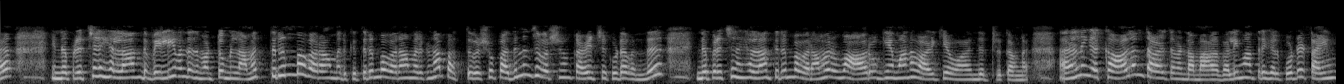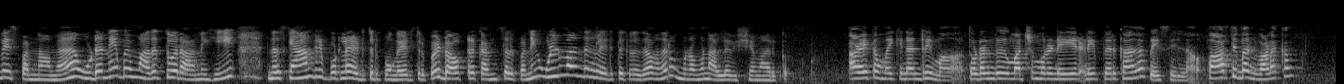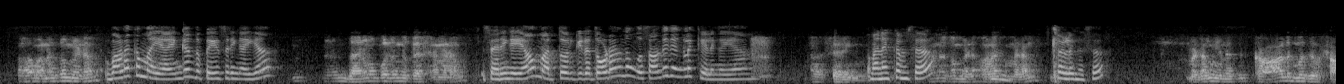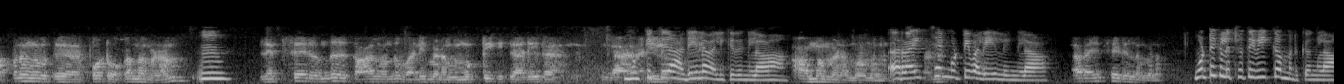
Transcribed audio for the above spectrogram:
இந்த பிரச்சனைகள்லாம் இந்த வெளியே வந்தது மட்டும் இல்லாம திரும்ப வராம இருக்கு. திரும்ப வராம இருக்குன்னா பத்து வருஷம் பதினஞ்சு வருஷம் கழிச்சு கூட வந்து இந்த பிரச்சனைகள்லாம் திரும்ப வராம ரொம்ப ஆரோக்கியமான வாழ்க்கையை வாழ்ந்துட்டு இருக்காங்க. அதனால நீங்க காலம் தாழ்த்த வேண்டாம். வழி மாத்திரைகள் போட்டு டைம் வேஸ்ட் பண்ணாம உடனே போய் மருத்துவர் அணுகி இந்த ஸ்கேன் ரிப்போர்ட் எல்லாம் எடுத்துட்டு போங்க. எடுத்துட்டு போய் டாக்டர் கன்சல்ட் பண்ணி உள்மருந்துகள் எடுத்துக்கிறது தான் வந்து ரொம்ப ரொம்ப நல்ல விஷயமா இருக்கும் அழைத்தமைக்கு நன்றிமா தொடர்ந்து மற்றும் ஒரு நேர் இணைப்புல இருக்காங்க. பேசிடலாம். பார்த்திபன் வணக்கம். வணக்கம் மேடம். வணக்கம் ஐயா. எங்க இருந்து பேசுறீங்க ஐயா? நான் தருமபுரில இருந்து பேசுறேன் மேடம். சரிங்க ஐயா. மருத்துவர்கிட்ட தொடர்ந்து உங்க சந்தேகங்களை கேளுங்க ஐயா. சரிங்க. வணக்கம் சார் வணக்கம் மேடம். வணக்கம் மேடம். சொல்லுங்க சார் மேடம் எனக்கு கால் மிக சப்பனங்களுக்கு போட்டு உட்காந்தா மேடம். ம். லெஃப்ட் சைடு வந்து கால் வந்து வலி மேடம். முட்டிக்கு அடியில முட்டிக்கு அடியில வலிக்குதுங்களா? ஆமா மேடம் ஆமா ரைட் சைடு முட்டி வலி இல்லைங்களா? ரைட் சைடு இல்ல மேடம். முட்டிகளை சுத்தி வீக்கம் இருக்குங்களா?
